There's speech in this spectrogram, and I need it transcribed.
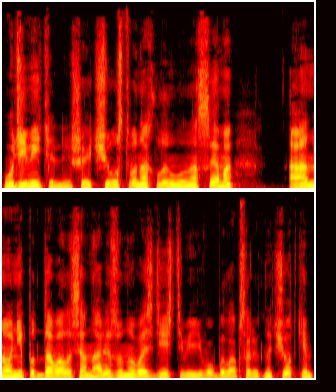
Удивительнейшее чувство нахлынуло на Сэма, а оно не поддавалось анализу, но воздействие его было абсолютно четким.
